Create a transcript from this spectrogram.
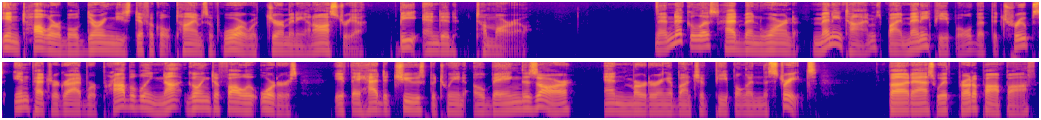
intolerable during these difficult times of war with Germany and Austria, be ended tomorrow. Now, Nicholas had been warned many times by many people that the troops in Petrograd were probably not going to follow orders if they had to choose between obeying the Tsar and murdering a bunch of people in the streets. But as with Protopopov,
